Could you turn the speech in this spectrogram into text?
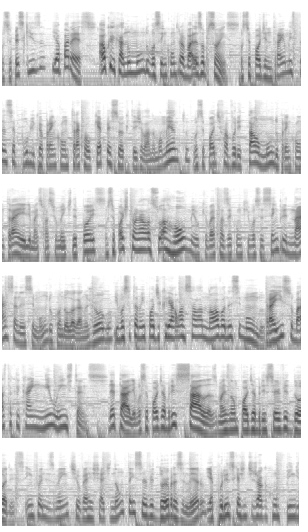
Você pesquisa e aparece. Ao clicar no mundo, você encontra várias opções. Você pode entrar em uma instância pública para encontrar qualquer pessoa que esteja lá no momento, você pode favoritar o mundo para encontrar ele mais facilmente depois, você pode torná-la sua home, o que vai fazer com que você sempre nasça nesse mundo quando logar no jogo, e você também pode criar uma sala nova nesse mundo. Para isso, basta clicar em New Instance. Detalhe, você pode abrir salas, mas não pode abrir servidores. Infelizmente, o VRChat não tem servidor brasileiro, e é por isso que a gente joga com um ping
